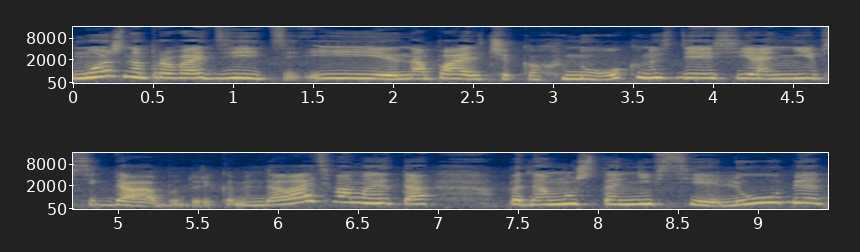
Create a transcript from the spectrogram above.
можно проводить и на пальчиках ног, но здесь я не всегда буду рекомендовать вам это, потому что не все любят,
